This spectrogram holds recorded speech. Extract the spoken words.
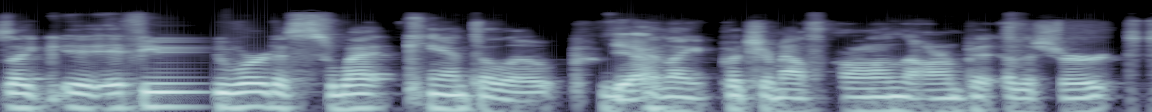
It's like if you were to sweat cantaloupe Yeah. and like put your mouth on the armpit of the shirt.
